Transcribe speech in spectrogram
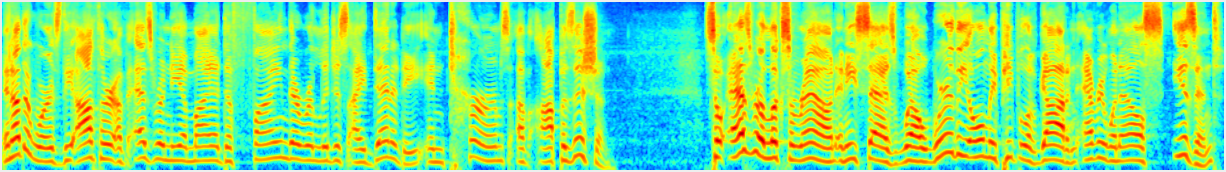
In other words, the author of Ezra and Nehemiah defined their religious identity in terms of opposition. So Ezra looks around and he says, Well, we're the only people of God and everyone else isn't.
